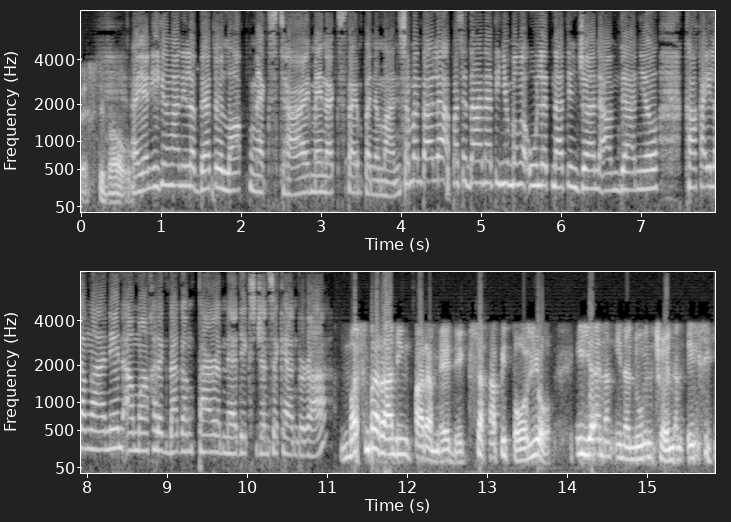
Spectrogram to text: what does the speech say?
Festival. Ayan, ika nga nila better luck next time. May next time pa naman. Samantala, pasadahan natin yung mga ulat natin dyan, um, Daniel. Kakailanganin ang mga karagdagang paramedics dyan sa Canberra? Mas maraming paramedics sa Kapitolyo. Iyan ang inanunsyo ng ACT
